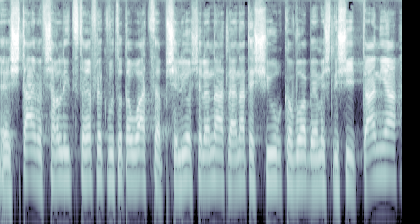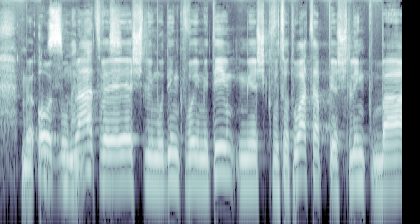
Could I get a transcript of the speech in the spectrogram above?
אה, שתיים אפשר להצטרף לקבוצות הוואטסאפ שלי או של ענת, לענת יש שיעור קבוע בימי שלישי, תניא, מאוד מומלץ ויש לימודים קבועים איתי, יש קבוצות וואטסאפ, יש לינק ב, אה,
